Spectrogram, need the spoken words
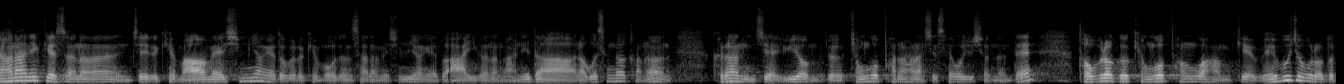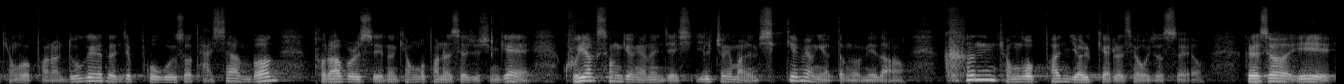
하나님께서는 이제 이렇게 마음의 심령에도 그렇게 모든 사람의 심령에도 아 이거는 아니다라고 생각하는 그런 이제 위험 그 경고판을 하나씩 세워 주셨는데 더불어 그 경고판과 함께 외부적으로도 경고판을 누구에든지 보고서 다시 한번 돌아볼 수 있는 경고판을 세 주신 게 구약 성경에는 이제 일종의 말하면 십계명이었던 겁니다. 큰 경고판 10개를 세워 줬어요. 그래서 이,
